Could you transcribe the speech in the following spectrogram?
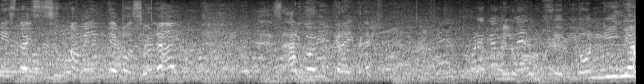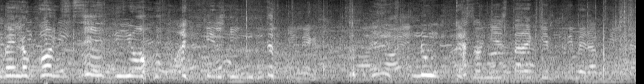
y estoy sumamente emocionada. Es algo increíble. Me lo concedió, niña, me lo concedió. ¡Ay, qué lindo! Nunca soñé estar aquí en primera fila.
